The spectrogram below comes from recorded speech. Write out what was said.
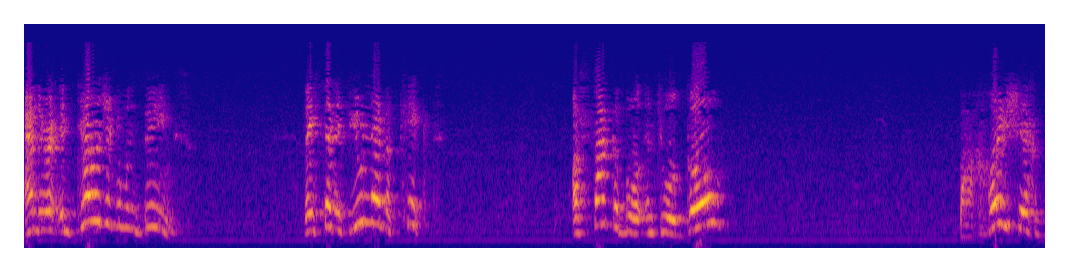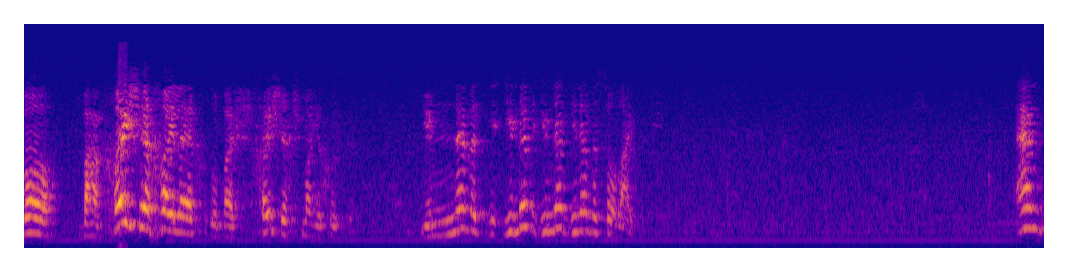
And they're intelligent human beings. They said if you never kicked a soccer ball into a goal, you never, you never, you never, you never saw light. And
